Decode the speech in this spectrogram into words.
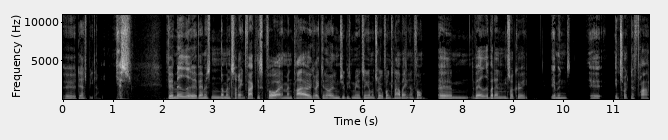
øh, deres biler. Yes. Hvad med, øh, hvad med sådan, når man så rent faktisk får, at man drejer jo ikke rigtig nøglen typisk, men jeg tænker, at man trykker på en knap af en eller anden form. Øhm, hvad, hvordan den så kører i? Jamen, øh, indtrykkene fra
